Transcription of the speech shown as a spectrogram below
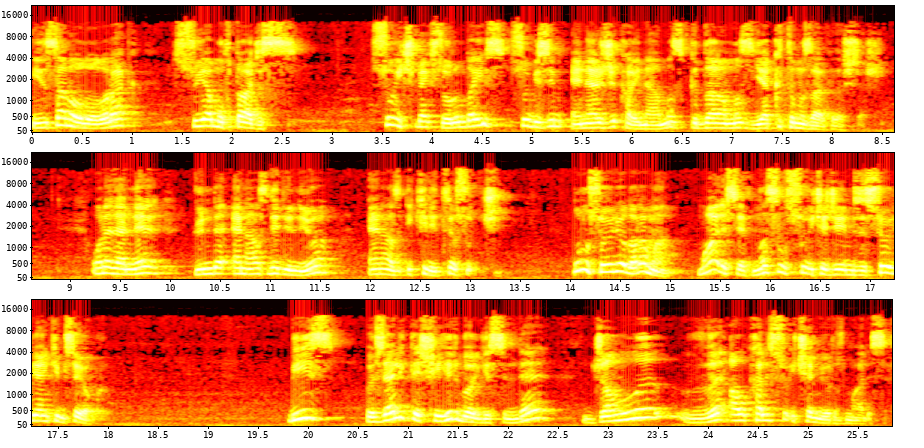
insanoğlu olarak suya muhtacız. Su içmek zorundayız. Su bizim enerji kaynağımız, gıdamız, yakıtımız arkadaşlar. O nedenle günde en az ne deniyor? En az 2 litre su için. Bunu söylüyorlar ama maalesef nasıl su içeceğimizi söyleyen kimse yok. Biz özellikle şehir bölgesinde canlı ve alkali su içemiyoruz maalesef.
